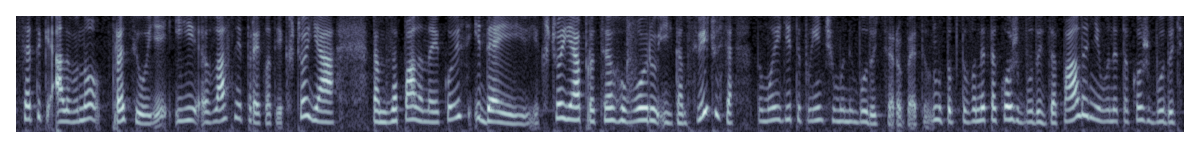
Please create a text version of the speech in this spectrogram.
все-таки, але воно працює. І е, власний приклад, якщо я там запалена якоюсь ідеєю, якщо я про це говорю і там свідчуся, то мої діти по-іншому не будуть це робити. Ну тобто вони також будуть запалені, вони також будуть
